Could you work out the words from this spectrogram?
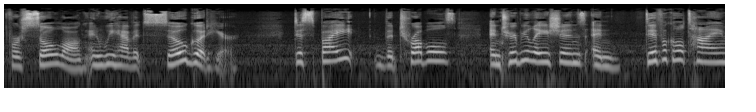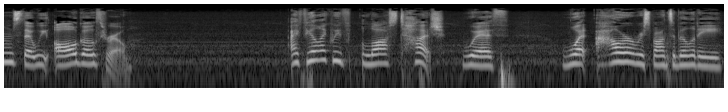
for so long, and we have it so good here. Despite the troubles and tribulations and difficult times that we all go through, I feel like we've lost touch with what our responsibility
